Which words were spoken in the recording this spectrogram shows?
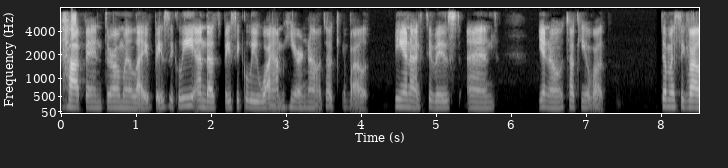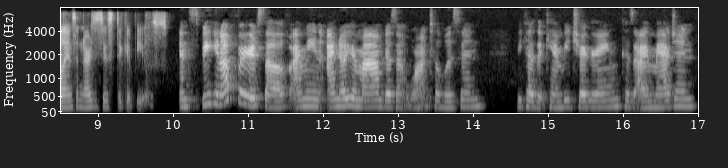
happened throughout my life basically and that's basically why i'm here now talking about being an activist and you know talking about domestic violence and narcissistic abuse. And speaking up for yourself, I mean, I know your mom doesn't want to listen because it can be triggering because I imagine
